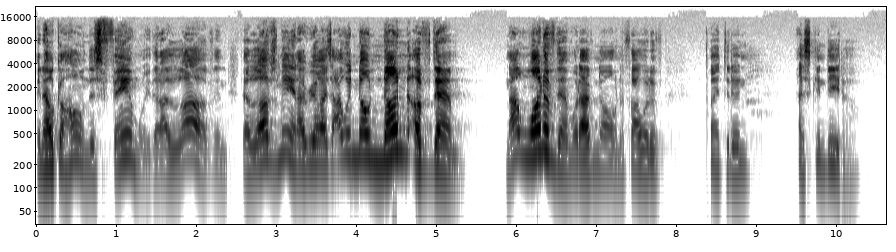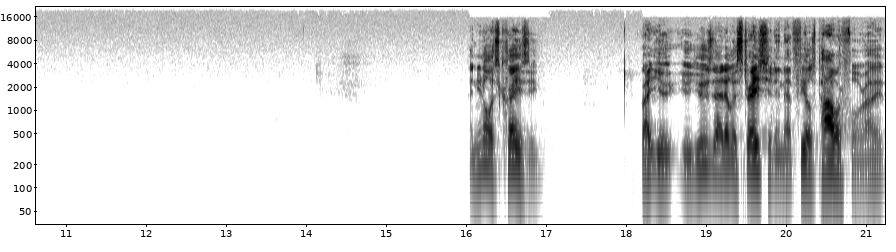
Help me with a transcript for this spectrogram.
in El Cajon, this family that I love and that loves me, and I realize I would know none of them. Not one of them would I've known if I would have planted in Escondido. And you know what's crazy? Right? You, you use that illustration and that feels powerful, right?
